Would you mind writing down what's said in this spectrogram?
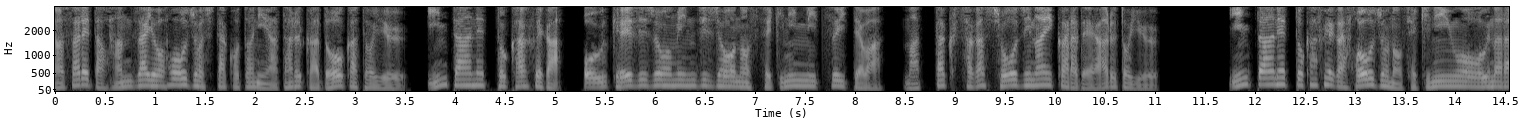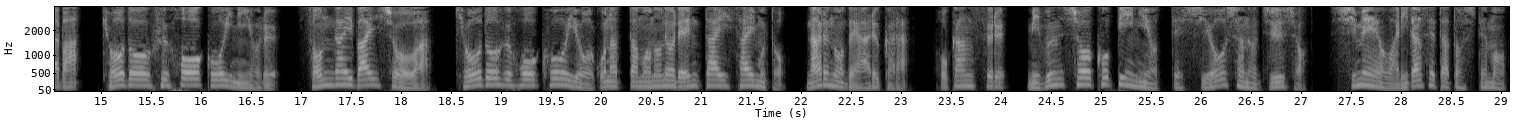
なされた犯罪を幇助したことに当たるかどうかという、インターネットカフェが、負う刑事上民事上の責任については、全く差が生じないからであるという。インターネットカフェが幇助の責任を負うならば、共同不法行為による損害賠償は共同不法行為を行った者の連帯債務となるのであるから、保管する身分証コピーによって使用者の住所、氏名を割り出せたとしても、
